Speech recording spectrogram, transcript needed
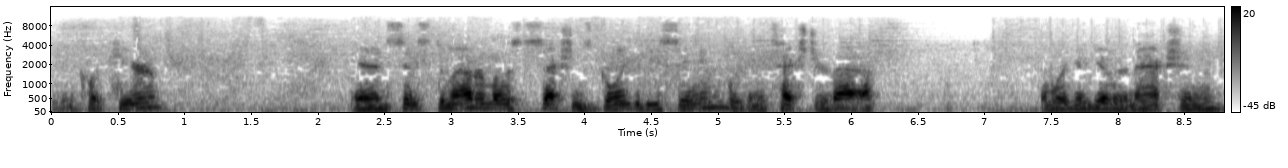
We're going to click here, and since the outermost section is going to be seen, we're going to texture that, and we're going to give it an action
